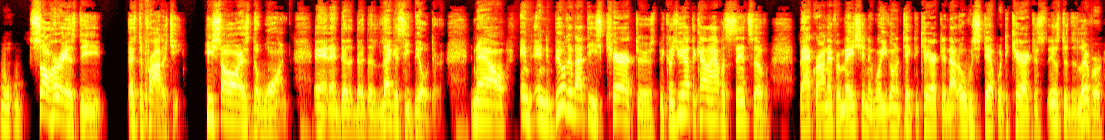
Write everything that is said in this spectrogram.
w- saw her as the as the prodigy he saw as the one and, and the, the, the, legacy builder. Now, in, in building out these characters, because you have to kind of have a sense of background information and where you're going to take the character, not overstep what the character is to deliver,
